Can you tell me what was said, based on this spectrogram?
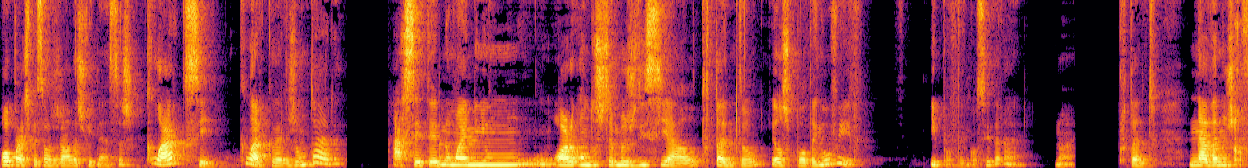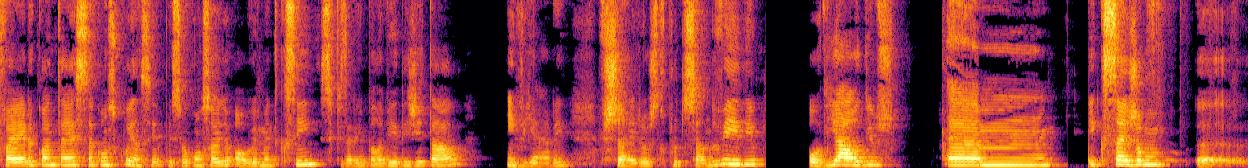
ou para a Inspeção Geral das Finanças, claro que sim, claro que deve juntar. A CT não é nenhum órgão do sistema judicial, portanto, eles podem ouvir e podem considerar, não é? Portanto, nada nos refere quanto a essa consequência. Por isso eu aconselho, obviamente que sim, se fizerem pela via digital, enviarem fecheiros de reprodução de vídeo ou de áudios um, e que sejam. Uh,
